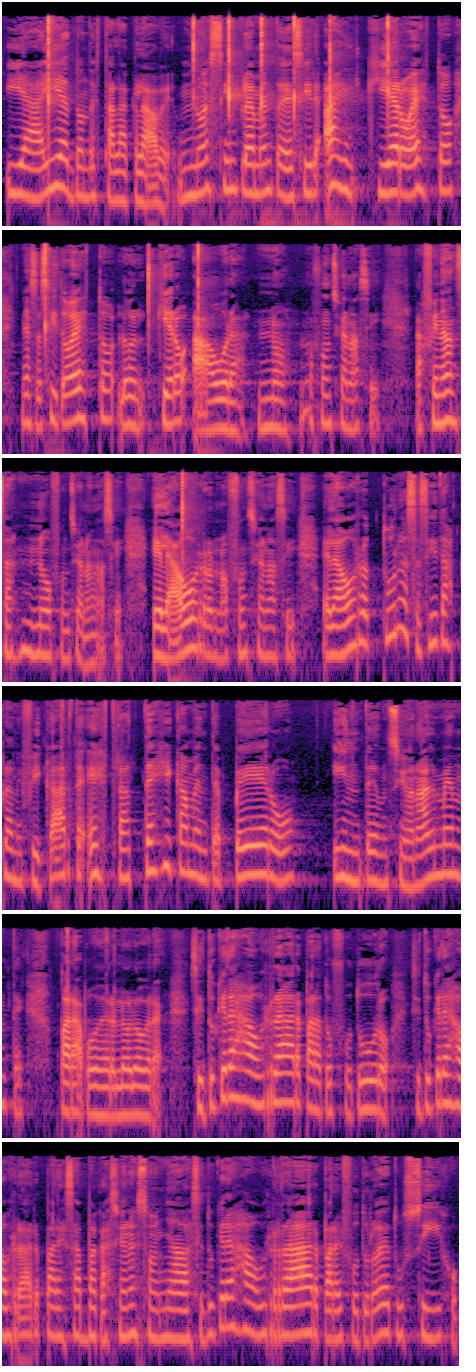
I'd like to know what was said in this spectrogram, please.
Y ahí es donde está la clave. No es simplemente decir, ay, quiero esto, necesito esto, lo quiero ahora. No, no funciona así. Las finanzas no funcionan así. El ahorro no funciona así. El ahorro, tú necesitas planificarte estratégicamente, pero intencionalmente para poderlo lograr. Si tú quieres ahorrar para tu futuro, si tú quieres ahorrar para esas vacaciones soñadas, si tú quieres ahorrar para el futuro de tus hijos,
